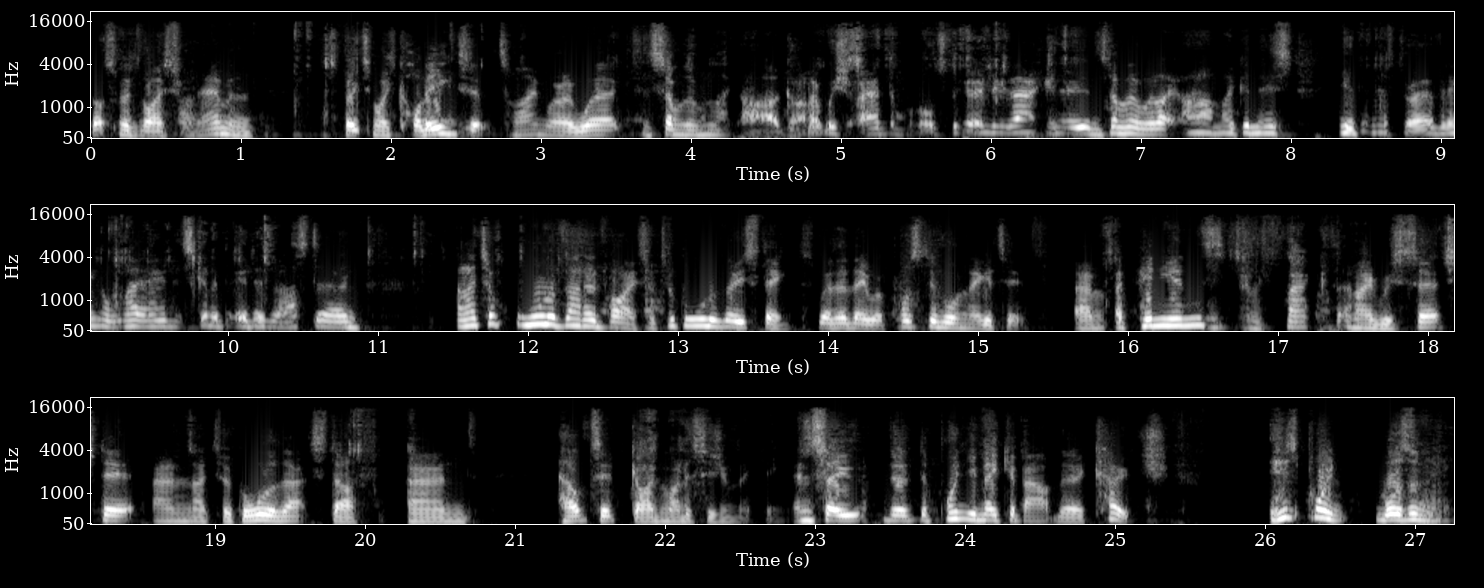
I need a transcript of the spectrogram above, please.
got some advice from them and I spoke to my colleagues at the time where I worked and some of them were like, oh God, I wish I had the balls to go and do that, you know, and some of them were like, oh my goodness, you're going to throw everything away and it's going to be a disaster. And, and I took all of that advice. I took all of those things, whether they were positive or negative, um, opinions and fact, and I researched it and I took all of that stuff and helped it guide my decision making. And so the, the point you make about the coach, his point wasn't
